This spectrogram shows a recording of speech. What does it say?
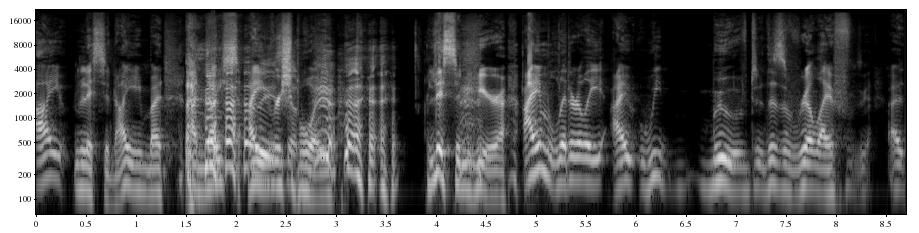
I listen. I am a, a nice Irish boy. Listen here. I am literally. I we moved. This is a real life. I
